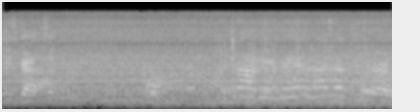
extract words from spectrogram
He's got some. Good job, man. Right up there.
